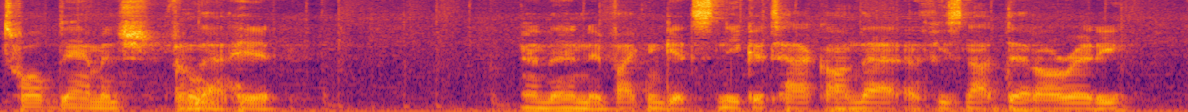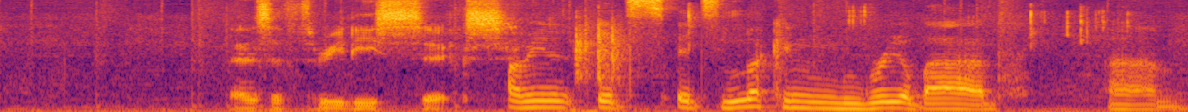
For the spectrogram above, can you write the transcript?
12 damage from that hit. And then if I can get sneak attack on that, if he's not dead already, that is a three d six. I mean, it's it's looking real bad. Um,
